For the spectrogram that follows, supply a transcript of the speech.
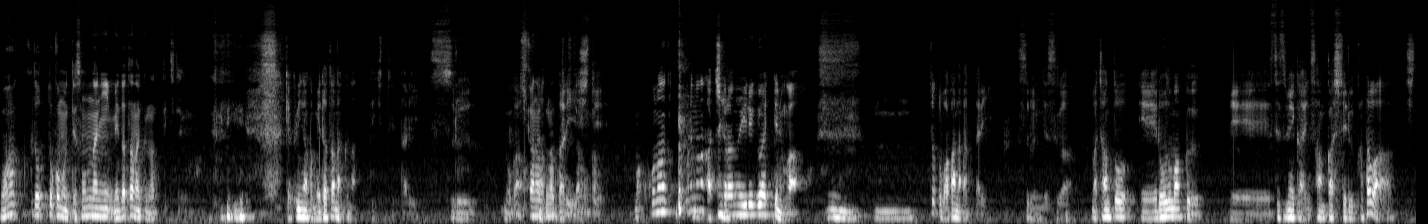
ワーク .com ってそんなに目立たなくなってきたよな。逆になんか目立たなくなってきてたりするのが聞かなくなあったりして、まあ、この、これのなんか力の入れ具合っていうのが、うん、ちょっとわかんなかったりするんですが、まあ、ちゃんと、えーロードマップ、えー説明会に参加している方は知っ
